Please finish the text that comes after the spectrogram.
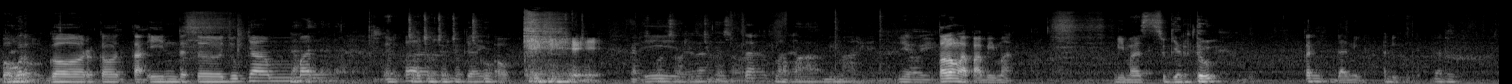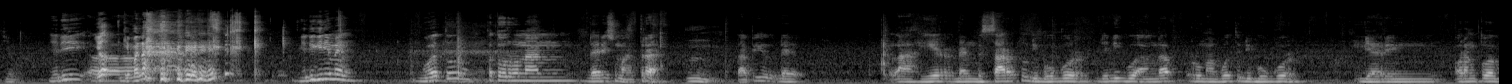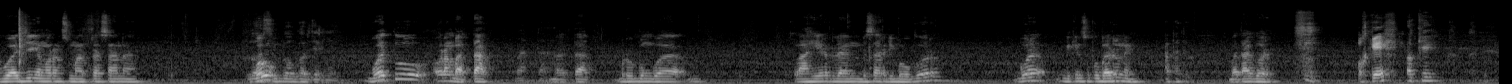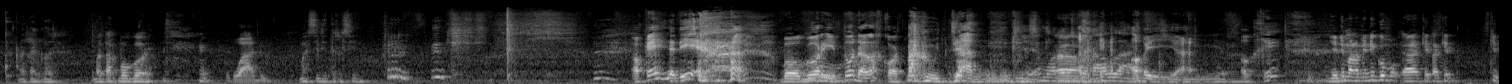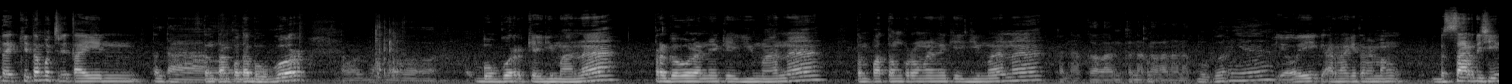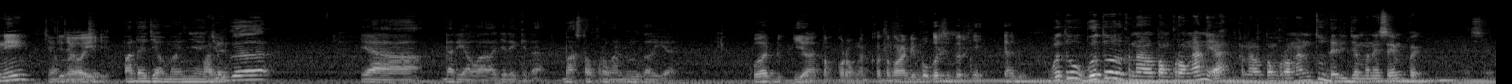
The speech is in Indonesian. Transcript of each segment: Bogor. Bogor kota indah sejuk nyaman. Eh, coba coba coba coba. Oke. iya. Tolonglah Pak Bima. Bima Sugiarto. Kan Dani. Aduh. Jadi Yuk, eh, gimana? Jadi gini men, gue tuh keturunan dari Sumatera, hmm. tapi udah lahir dan besar tuh di Bogor. Jadi gue anggap rumah gue tuh di Bogor. Biarin orang tua gue aja yang orang Sumatera sana. lo si Bogor jadinya Gue tuh orang Batak. Batak Batak. Berhubung gue lahir dan besar di Bogor, gue bikin suku baru men, apa tuh Batagor, Oke. oke Batagor Batak Bogor. Waduh. masih diterusin Oke, jadi Bogor itu adalah kota hujan. ya semua orang juga Eh, tahu lah Oh iya. Oke. Jadi malam ini gue kita kita kita mau ceritain tentang tentang kota Bogor, Bogor Bogor kayak gimana, pergaulannya kayak gimana, tempat tongkrongannya kayak gimana. kenakalan kenakalan anak Bogornya Yoi, karena kita memang besar di sini. Yoi. pada zamannya Pada- juga ya dari awal aja deh kita bahas tongkrongan dulu kali ya Gua iya tongkrongan. Kalau tongkrongan di Bogor sebenarnya aduh. gue tuh gue tuh kenal tongkrongan ya, kenal tongkrongan tuh dari zaman SMP.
